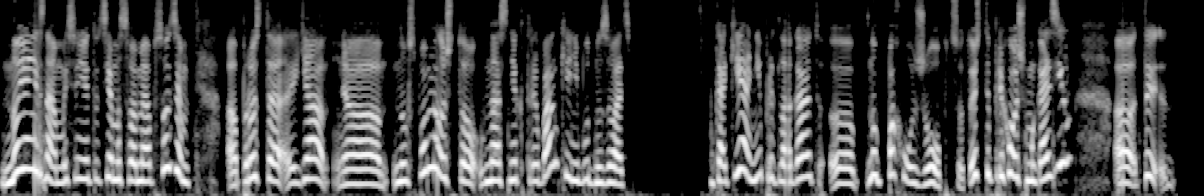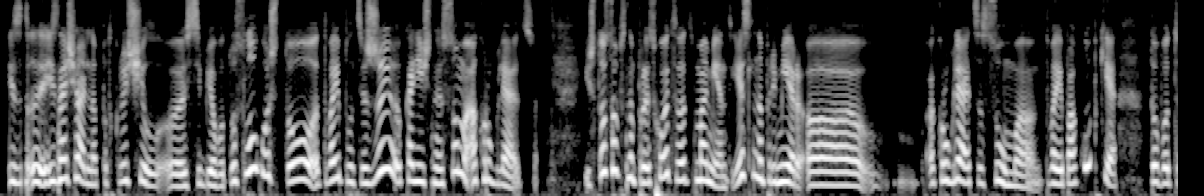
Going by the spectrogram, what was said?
Но я не знаю, мы сегодня эту тему с вами обсудим. Просто я, ну, вспомнила, что у нас некоторые банки, я не буду называть какие они предлагают, э, ну, похожую опцию. То есть ты приходишь в магазин, э, ты из, изначально подключил э, себе вот услугу, что твои платежи, конечные суммы округляются. И что, собственно, происходит в этот момент? Если, например, округляется сумма твоей покупки, то вот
